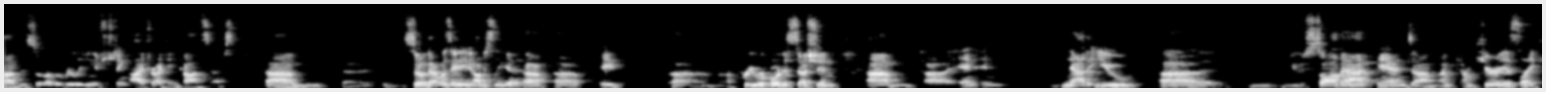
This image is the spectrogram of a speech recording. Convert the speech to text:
um, and some other really interesting eye tracking concepts. Um, so that was a obviously a, a, a, a pre-recorded session, um, uh, and, and, now that you, uh, you you saw that, and um, I'm, I'm curious, like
